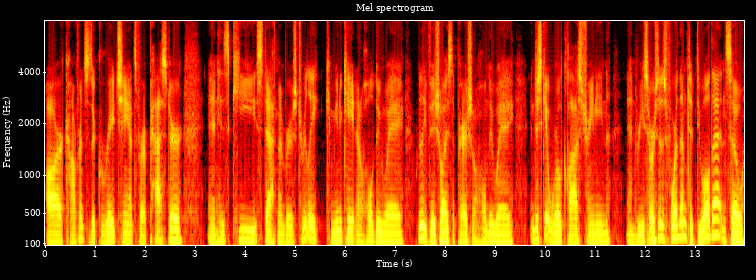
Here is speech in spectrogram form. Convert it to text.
our conference is a great chance for a pastor and his key staff members to really communicate in a whole new way, really visualize the parish in a whole new way, and just get world class training and resources for them to do all that. And so,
